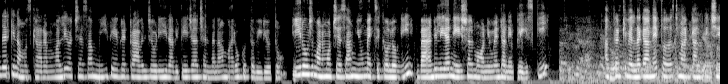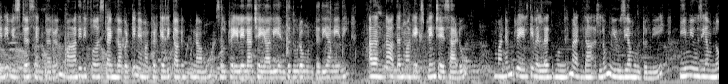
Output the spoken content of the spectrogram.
అందరికీ నమస్కారం. మళ్ళీ వచ్చేసాం మీ ఫేవరెట్ ట్రావెల్ జోడీ రవితేజ, చందన మరో కొత్త వీడియోతో. ఈ రోజు మనం వచ్చేసాం న్యూ మెక్సికోలోని బ్యాండిలియర్ నేషనల్ మాన్యుమెంట్ అనే ప్లేస్కి అక్కడికి వెళ్ళగానే ఫస్ట్ మనకు కనిపించేది విజిటర్ సెంటర్. మాది ఇది ఫస్ట్ టైం కాబట్టి మేము అక్కడికెళ్ళి కనుక్కున్నాము. అసలు ట్రైల్ ఎలా చేయాలి? ఎంత దూరం ఉంటది? అనేది అదంతా అతను మాకు ఎక్స్‌ప్లెయిన్ చేశాడు. మనం ట్రైల్‌కి వెళ్ళక ముందే మనకు దారిలో మ్యూజియం ఉంటుంది. ఈ మ్యూజియంలో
